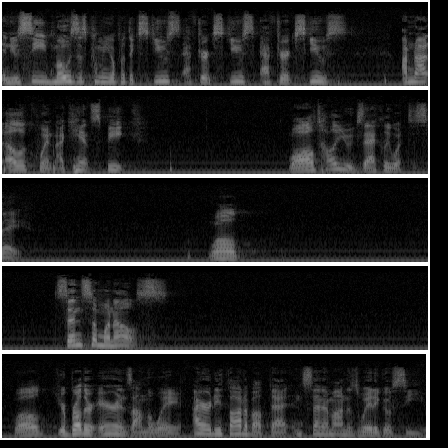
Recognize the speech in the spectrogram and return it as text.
And you see Moses coming up with excuse after excuse after excuse. I'm not eloquent. I can't speak. Well, I'll tell you exactly what to say. Well, send someone else. Well, your brother Aaron's on the way. I already thought about that and sent him on his way to go see you.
